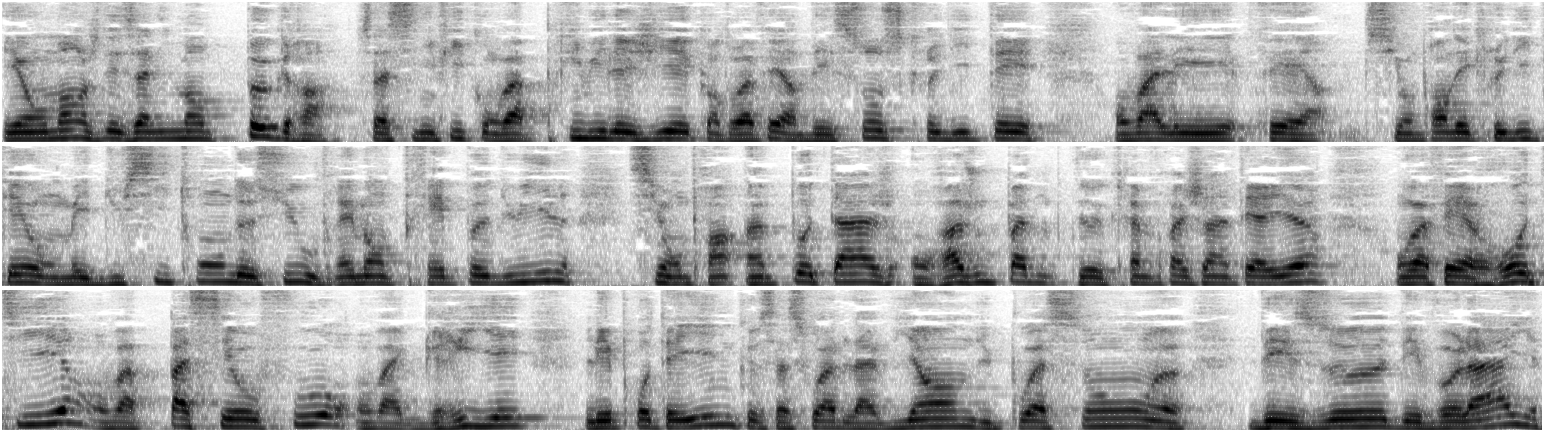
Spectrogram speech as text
et on mange des aliments peu gras. Ça signifie qu'on va privilégier, quand on va faire des sauces crudités, on va les faire, si on prend des crudités, on met du citron dessus ou vraiment très peu d'huile. Si on prend un potage, on rajoute pas de crème fraîche à l'intérieur. On va faire rôtir, on va passer au four, on va griller les protéines, que ce soit de la viande, du poisson, euh, des œufs, des volailles.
